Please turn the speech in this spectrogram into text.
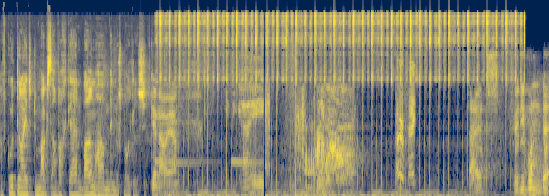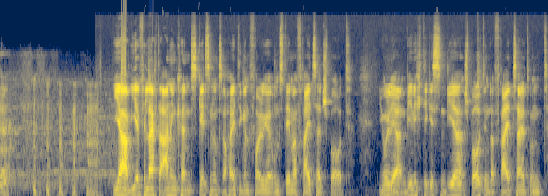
Auf gut Deutsch, du magst einfach gern warm haben, wenn du sportelst. Genau, ja. Perfect. Salz für die Wunde. ja, wie ihr vielleicht erahnen könnt, geht es in unserer heutigen Folge ums Thema Freizeitsport. Julian, wie wichtig ist denn dir Sport in der Freizeit und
